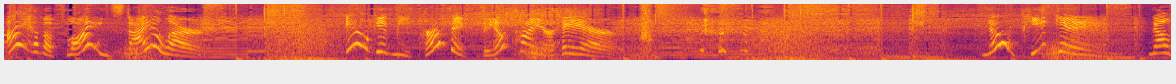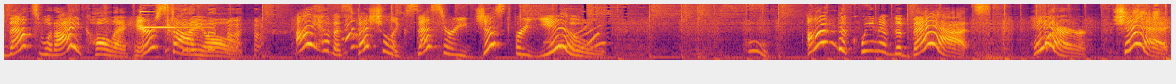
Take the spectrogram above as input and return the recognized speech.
I have a flying styler! It'll give me perfect vampire hair! No peeking! Now that's what I call a hairstyle! I have a special accessory just for you! I'm the queen of the bats! Hair! Check!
